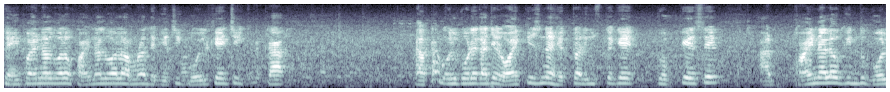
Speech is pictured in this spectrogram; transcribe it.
সেমিফাইনাল বলো ফাইনাল বলো আমরা দেখেছি, গোল খেয়েছি, একটা একটা গোল করে গেছে। রয় কৃষ্ণা হেক্টর ইউজ থেকে টপকে এসে, আর ফাইনালেও কিন্তু গোল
